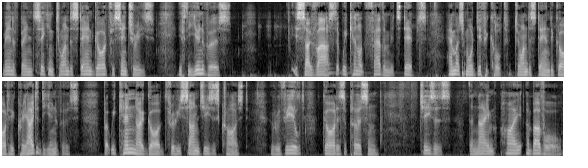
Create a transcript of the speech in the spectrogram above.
men have been seeking to understand God for centuries. If the universe is so vast that we cannot fathom its depths, how much more difficult to understand the God who created the universe. But we can know God through his Son Jesus Christ, who revealed God as a person. Jesus, the name high above all.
